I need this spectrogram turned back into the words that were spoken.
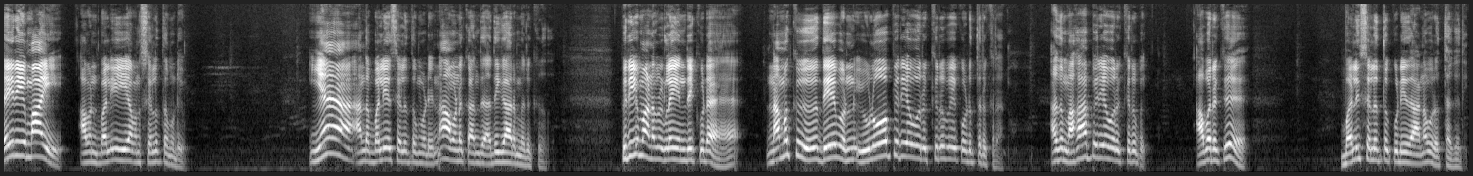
தைரியமாய் அவன் பலியை அவன் செலுத்த முடியும். ஏன் அந்த பலியை செலுத்த முடியும்னா அவனுக்கு அந்த அதிகாரம் இருக்கிறது பிரியமானவர்களே இன்றைக்கூட நமக்கு தேவன் இவ்வளோ பெரிய ஒரு கிருபை கொடுத்துருக்கிறார். அது மகா பெரிய ஒரு கிருபை. அவருக்கு பலி செலுத்தக்கூடியதான ஒரு தகுதி.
